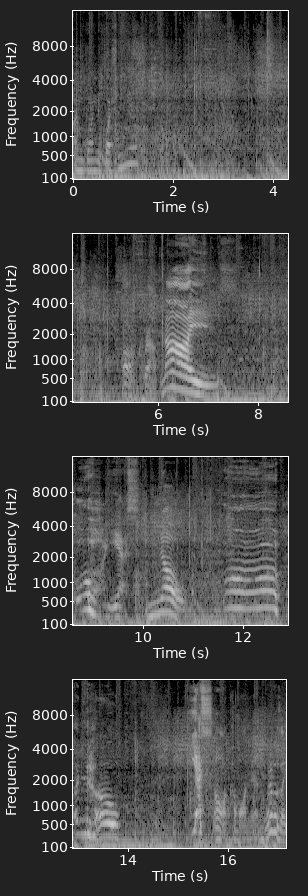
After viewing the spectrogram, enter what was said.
I'm going to question you. Oh, crap. Nice! Oh, yes. No. Oh, I need help. Yes! Oh, come on, man. What was I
